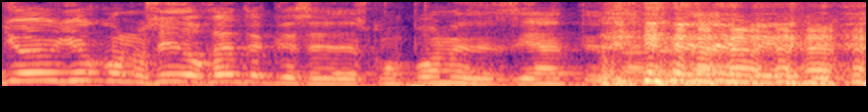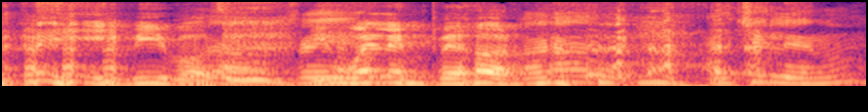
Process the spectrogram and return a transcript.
yo, yo he conocido gente que se descompone desde antes, la verdad. y vivos. Sí. Y huelen peor. Ajá, al chile, ¿no?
